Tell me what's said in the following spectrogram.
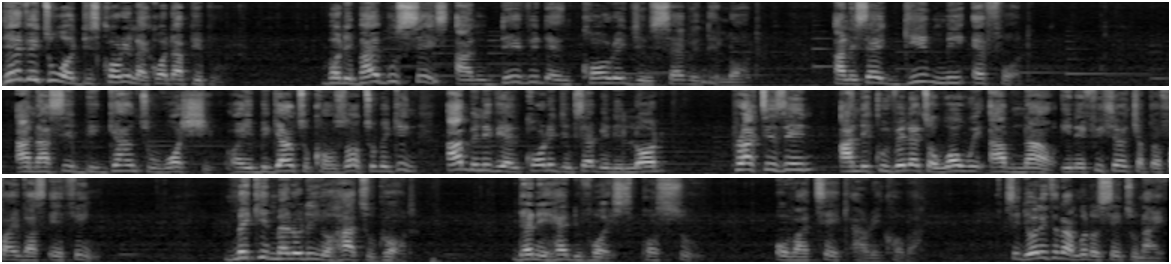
David too was discouraged like other people. But the Bible says, and David encouraged himself in the Lord. And he said, Give me effort. And as he began to worship, or he began to consult, to begin, I believe he encouraged himself in the Lord, practicing an equivalent of what we have now in Ephesians chapter 5, verse 18. Making melody in your heart to God. Then he heard the voice, pursue, overtake, and recover. See, the only thing I'm going to say tonight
